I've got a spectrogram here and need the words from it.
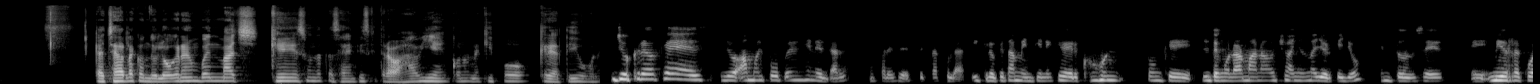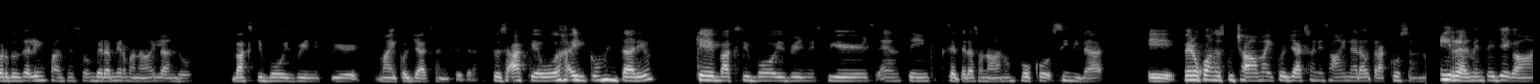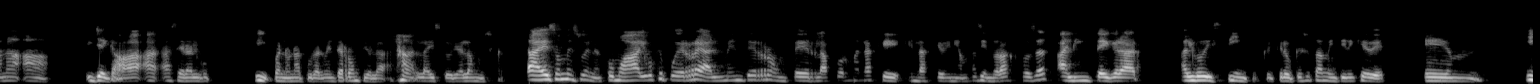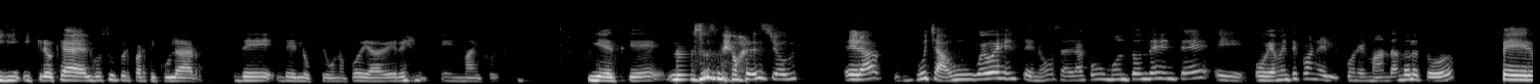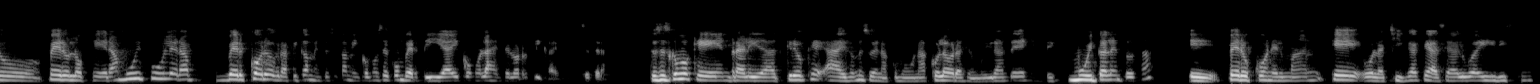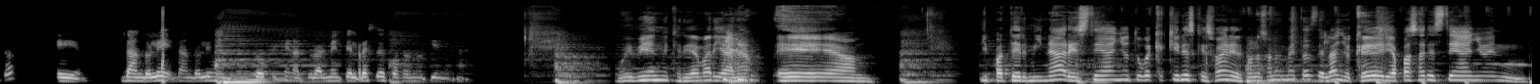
cacharla cuando logran un buen match, ¿qué es un data scientist que trabaja bien con un equipo creativo? Yo creo que es, yo amo el pop en general, me parece espectacular y creo que también tiene que ver con, con que yo tengo una hermana ocho años mayor que yo, entonces eh, mis recuerdos de la infancia son ver a mi hermana bailando Backstreet Boys, Britney Spears, Michael Jackson, etc. Entonces, ¿a qué voy el comentario? Que Backstreet Boys, Britney Spears, NSYNC, etc. sonaban un poco similar eh, pero cuando escuchaba a Michael Jackson esa vaina era otra cosa, ¿no? Y realmente llegaban a, a llegaba a, hacer algo y bueno, naturalmente rompió la, la, historia de la música. A eso me suena, como a algo que puede realmente romper la forma en la que, en la que veníamos haciendo las cosas al integrar algo distinto, que creo que eso también tiene que ver. Em, y, y, creo que hay algo súper particular de, de, lo que uno podía ver en, en Michael. Y es que sus mejores shows era, pucha, un huevo de gente, ¿no? O sea, era como un montón de gente, eh, obviamente con el, con el man dándolo todo, pero, pero lo que era muy cool era ver coreográficamente eso también, cómo se convertía y cómo la gente lo replica, etcétera. Entonces, como que en realidad creo que a eso me suena como una colaboración muy grande de gente muy talentosa, eh, pero con el man que, o la chica que hace algo ahí distinto, eh, dándole, dándole un, toque que naturalmente el resto de cosas no tienen. Muy bien, mi querida Mariana. Eh, um, y para terminar, este año, ¿tú qué quieres que suene? ¿Cuáles son las metas del año? ¿Qué debería pasar este año en,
